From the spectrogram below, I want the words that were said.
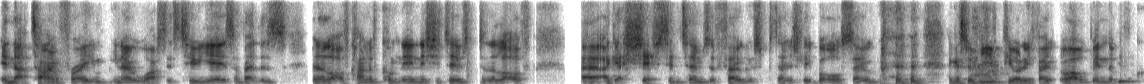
in that time frame, you know, whilst it's two years, I bet there's been a lot of kind of company initiatives and a lot of, uh, I guess, shifts in terms of focus potentially, but also, I guess, with you purely fo- well being the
